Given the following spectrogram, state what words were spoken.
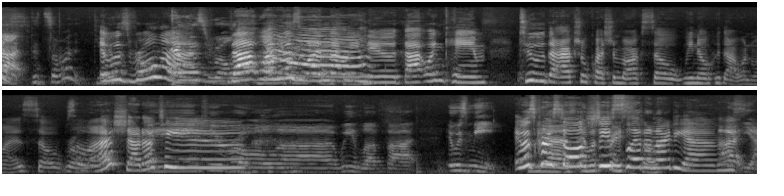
that? Did someone? It was Rolla. It was Rolla. That one was one that we knew. That one came to the actual question box, so we know who that one was. So So, Rolla, shout out to you. Thank you, Rolla. We love that. It was me. It was Yes, Crystal. it was she Crystal. slid in our DMs. Uh, yeah.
